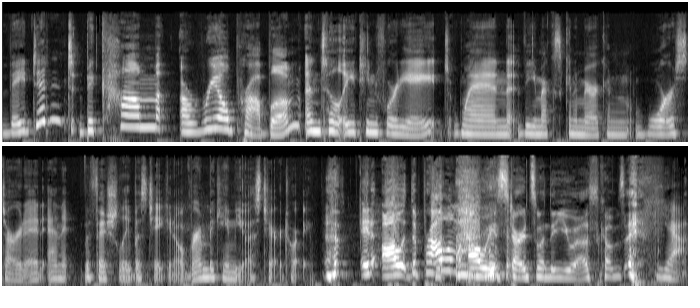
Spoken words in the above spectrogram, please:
they didn't become a real problem until 1848 when the Mexican American War started and it officially was taken over and became U.S. territory. It all the problem always starts when the US comes in. Yeah.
